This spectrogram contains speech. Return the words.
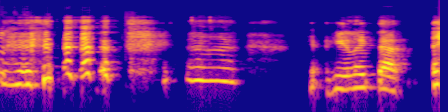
he like that.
